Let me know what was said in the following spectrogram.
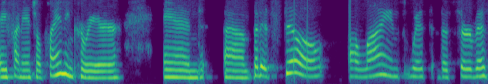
a financial planning career, and um, but it still aligns with the service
